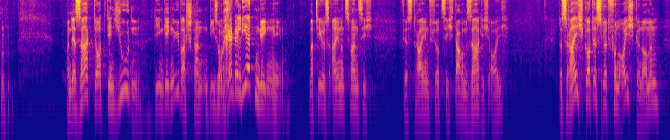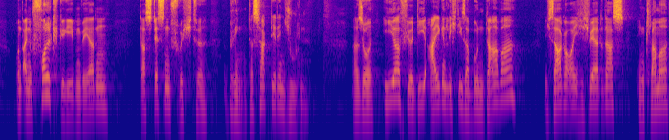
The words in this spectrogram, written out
Und er sagt dort den Juden, die ihm gegenüberstanden, die so rebellierten gegen ihn. Matthäus 21, Vers 43, darum sage ich euch, das Reich Gottes wird von euch genommen und einem Volk gegeben werden, das dessen Früchte bringt. Das sagt er den Juden. Also ihr, für die eigentlich dieser Bund da war, ich sage euch, ich werde das in Klammer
